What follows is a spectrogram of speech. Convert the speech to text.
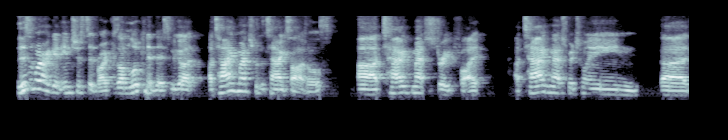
this is where I get interested, right? Because I'm looking at this. We got a tag match for the tag titles, a tag match street fight, a tag match between uh,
